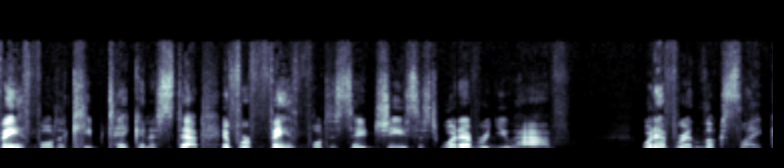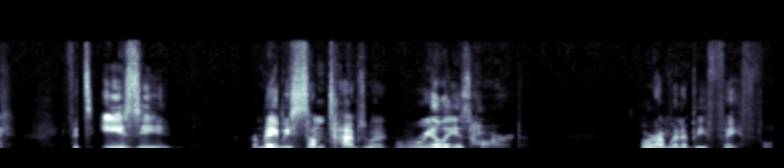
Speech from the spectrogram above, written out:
faithful to keep taking a step, if we're faithful to say, Jesus, whatever you have, whatever it looks like. If it's easy, or maybe sometimes when it really is hard, Lord, I'm going to be faithful.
